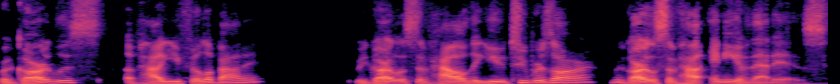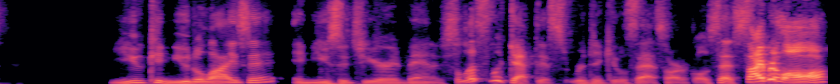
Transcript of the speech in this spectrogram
regardless of how you feel about it, regardless of how the YouTubers are, regardless of how any of that is. You can utilize it and use it to your advantage. So let's look at this ridiculous ass article. It says cyber law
